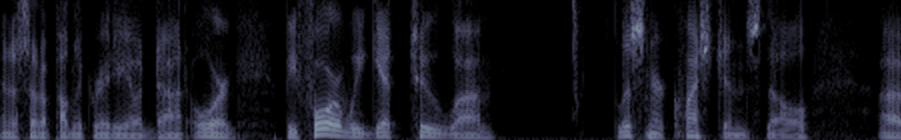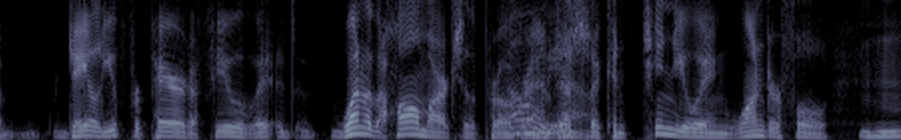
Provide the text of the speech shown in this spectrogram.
minnesotapublicradio.org. Before we get to um, listener questions, though, uh, Dale, you've prepared a few. uh, One of the hallmarks of the program, Oh, yeah. just a continuing wonderful Mm-hmm.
